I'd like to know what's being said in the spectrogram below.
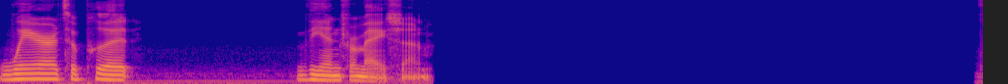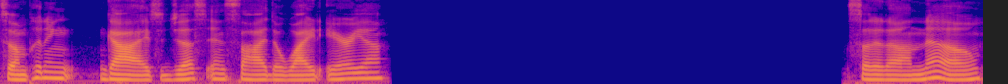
where to put the information. So I'm putting guides just inside the white area so that I'll know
